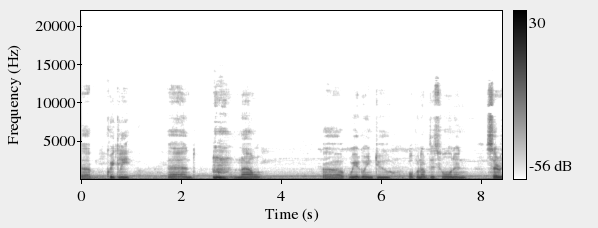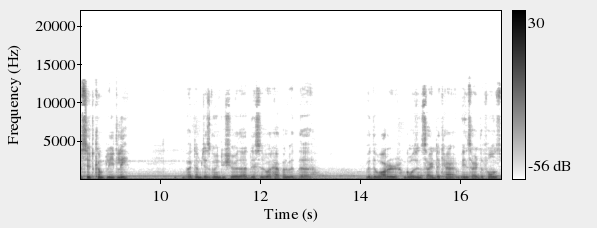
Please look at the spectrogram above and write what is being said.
uh, quickly. And now uh, we are going to open up this phone and service it completely. But I'm just going to show that this is what happened with the with the water goes inside the cam inside the phones.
